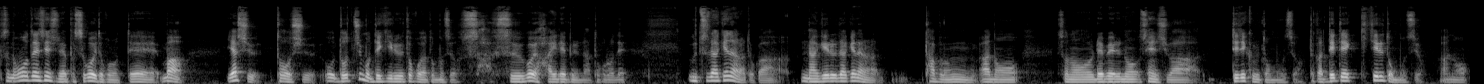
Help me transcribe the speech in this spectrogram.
その大谷選手のやっぱすごいところって、まあ、野手、投手をどっちもできるところだと思うんですよ。すごいハイレベルなところで。打つだけならとか、投げるだけなら、多分、あの、そのレベルの選手は出てくると思うんですよ。だから出てきてると思うんですよ。あの、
